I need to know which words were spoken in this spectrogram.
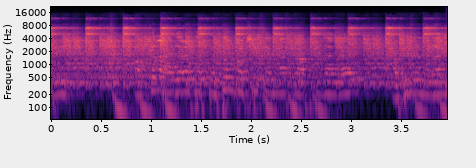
अकरा हजाराचं प्रथम बक्षीस त्यांना प्राप्त झालं आहे अभिनंदन.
